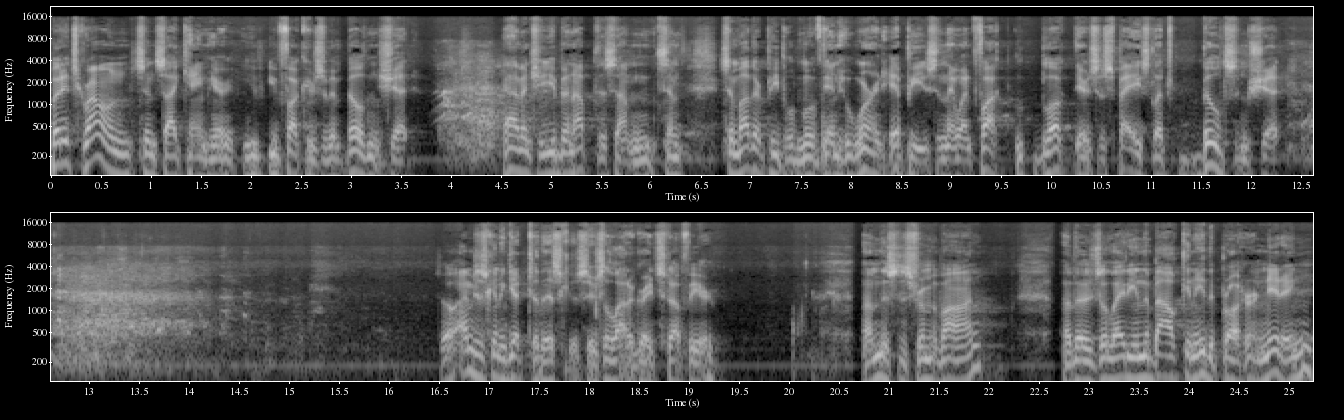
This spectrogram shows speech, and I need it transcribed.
But it's grown since I came here. You, you fuckers have been building shit haven't you? You've been up to something. Some some other people moved in who weren't hippies, and they went, "Fuck! Look, there's a space. Let's build some shit." so I'm just going to get to this because there's a lot of great stuff here. Um, this is from Yvonne. Uh, there's a lady in the balcony that brought her knitting.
